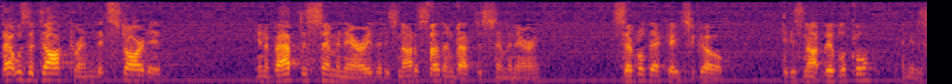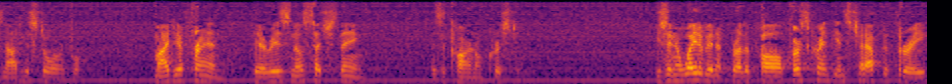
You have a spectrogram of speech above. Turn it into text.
That was a doctrine that started in a Baptist seminary that is not a Southern Baptist seminary several decades ago. It is not biblical and it is not historical. My dear friend, there is no such thing as a carnal Christian. You say, now wait a minute, Brother Paul. 1 Corinthians chapter 3.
